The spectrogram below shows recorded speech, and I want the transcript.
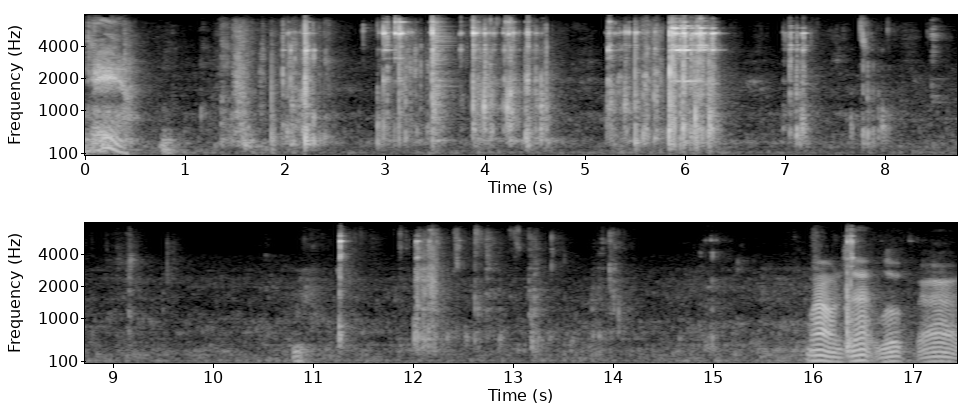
Damn. Wow, does that look bad?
